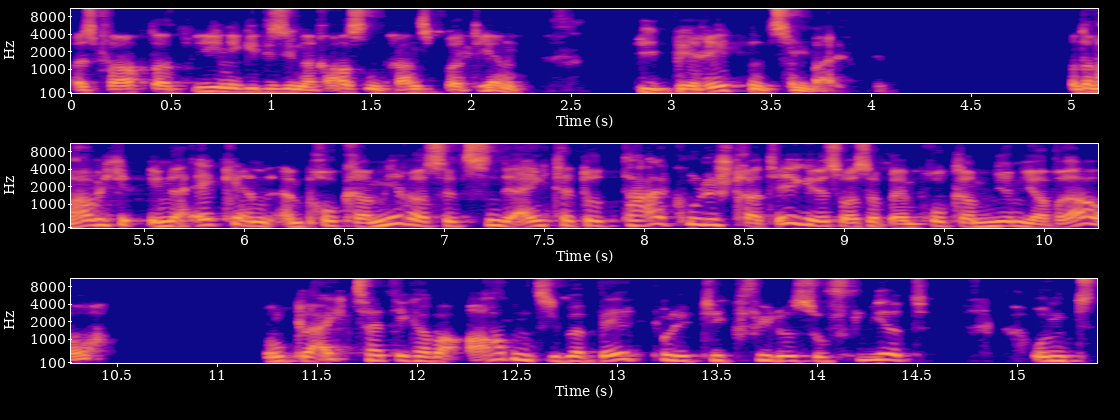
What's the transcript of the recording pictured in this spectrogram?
Es braucht auch diejenigen, die sie nach außen transportieren, die bereden zum Beispiel. Und dann habe ich in der Ecke einen, einen Programmierer sitzen, der eigentlich der total coole Stratege ist, was er beim Programmieren ja braucht, und gleichzeitig aber abends über Weltpolitik philosophiert und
